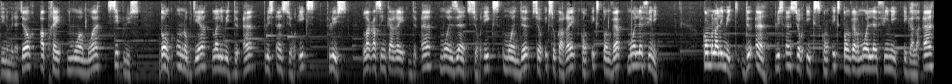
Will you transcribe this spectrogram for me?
dénominateur. Après moins moins, c'est plus. Donc, on obtient la limite de 1 plus 1 sur x plus la racine carrée de 1 moins 1 sur x moins 2 sur x au carré quand x tend vers moins l'infini. Comme la limite de 1 plus 1 sur x quand x tend vers moins l'infini égale à 1,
